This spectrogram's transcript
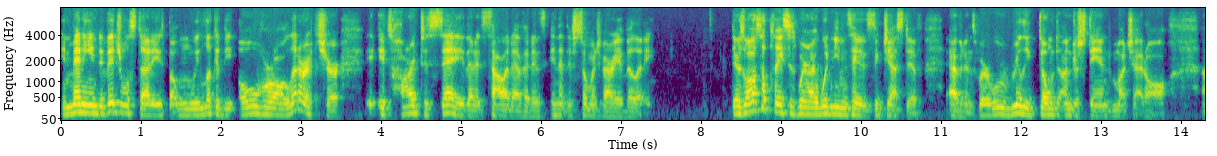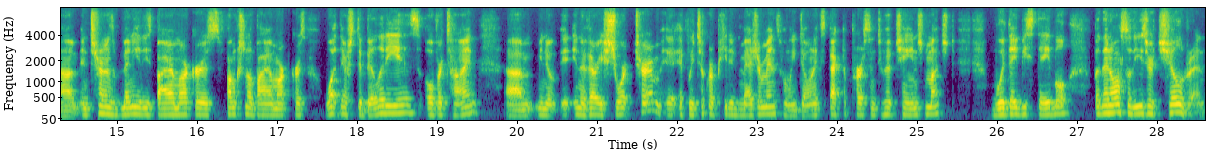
in many individual studies, but when we look at the overall literature, it's hard to say that it's solid evidence in that there's so much variability. There's also places where I wouldn't even say it's suggestive evidence, where we really don't understand much at all. Um, in terms of many of these biomarkers, functional biomarkers, what their stability is over time. Um, you know, in the very short term, if we took repeated measurements when we don't expect a person to have changed much, would they be stable? But then also, these are children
